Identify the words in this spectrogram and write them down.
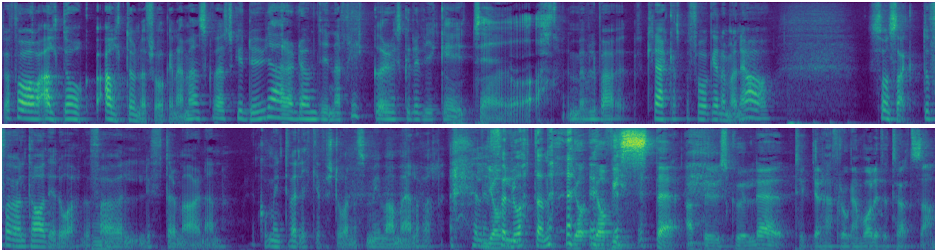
jag får alltid, alltid de där frågorna. Men vad skulle du göra om dina flickor skulle vika ut sig? Jag vill bara kräkas på frågorna. Men ja, som sagt, då får jag väl ta det då. Då får jag väl lyfta de öronen. Jag kommer inte vara lika förstående som min mamma i alla fall. Eller Jag förlåtande. Jag, jag visste att du skulle tycka den här frågan var lite tröttsam.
